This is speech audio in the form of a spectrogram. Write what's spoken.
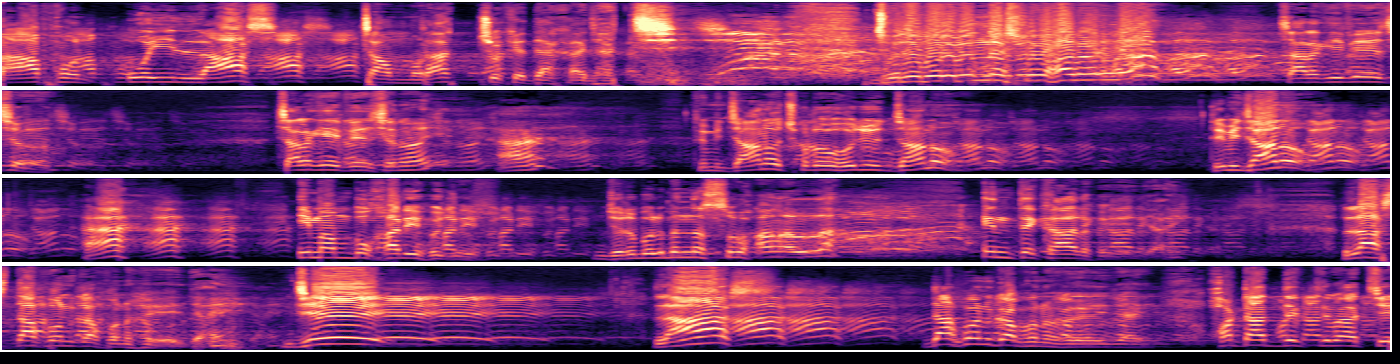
কাফন ওই লাশ চামড়ার চোখে দেখা যাচ্ছে। জোরে বলবেন না সোহান চালাকি পেয়েছ? চালাকি পেয়েছ নয়? হ্যাঁ? তুমি জানো ছোট হুজুর জানো? তুমি জানো? হ্যাঁ? ইমাম বুখারি হুজুর। জোরে বলবেন না সুবহান আল্লাহ ইন্তেকাল হয়ে যায়। লাশ দাফন কাফন হয়ে যায়। যে লাশ দাফন কাফন হয়ে যায়। হঠাৎ দেখতে পাচ্ছে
